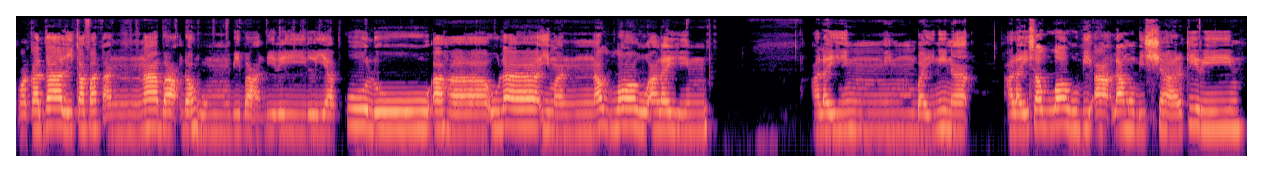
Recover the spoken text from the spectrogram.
wa kadzalika fatanna ba'dahum bi ba'di liyaqulu aha ula iman Allahu alaihim alaihim min bainina alaisallahu bi'alamu bisyakirin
